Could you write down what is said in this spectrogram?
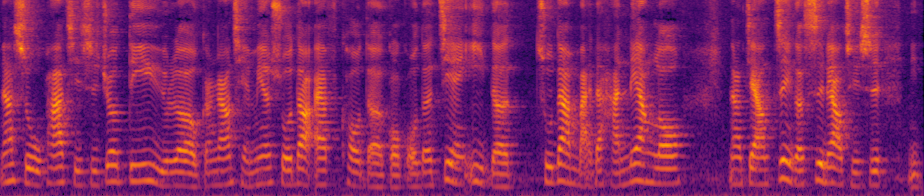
那十五趴其实就低于了刚刚前面说到 F Co 的狗狗的建议的粗蛋白的含量喽。那这样这个饲料其实你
